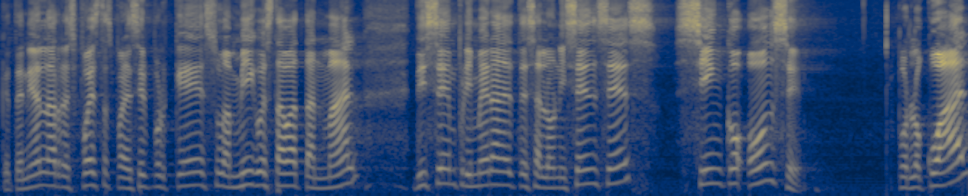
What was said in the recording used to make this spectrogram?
que tenían las respuestas para decir por qué su amigo estaba tan mal. Dice en Primera de Tesalonicenses 5:11, por lo cual,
